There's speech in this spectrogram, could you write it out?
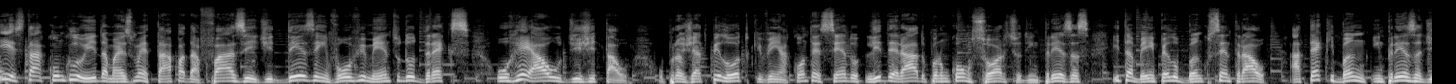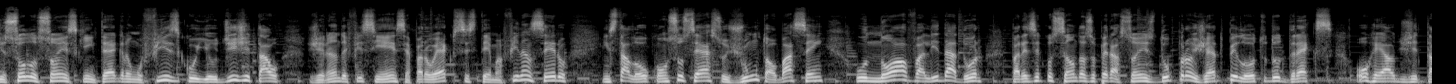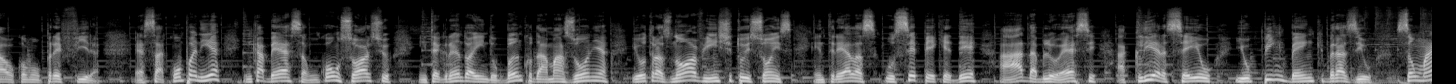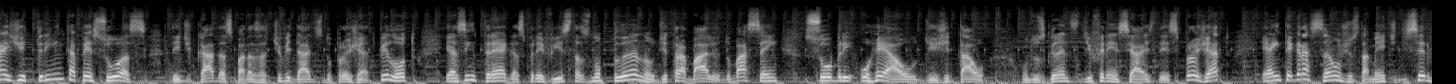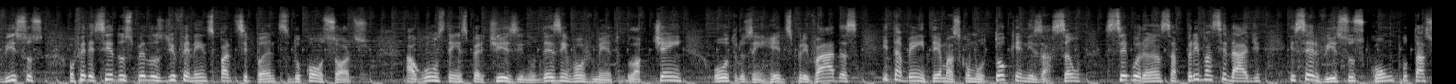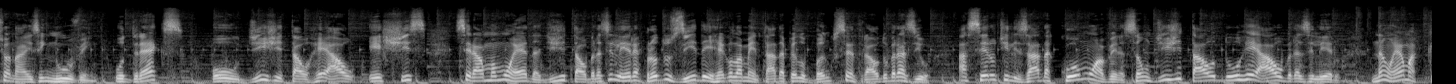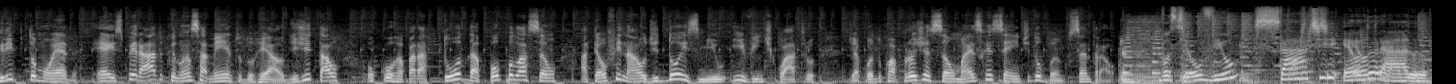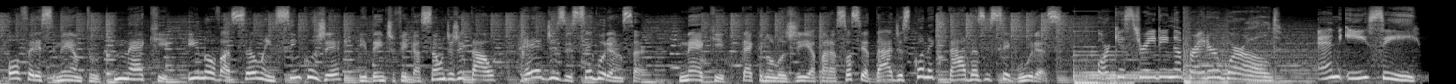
E está concluída mais uma etapa da fase de desenvolvimento do DREX, o Real Digital, o projeto piloto que vem acontecendo, liderado por um consórcio de empresas e também pelo Banco Central. A TecBan, empresa de soluções que integram o físico e o digital, gerando eficiência para o ecossistema financeiro, instalou com sucesso, junto ao Bacen, o novo validador para execução das operações do projeto piloto do DREX, ou Real Digital, como prefira. Essa companhia encabeça um consórcio integrando ainda o Banco da Amazônia e outras nove instituições, entre elas o CPQD, a AWS, a ClearSale e o PinBank Brasil. São mais de 30 pessoas dedicadas para as atividades do projeto piloto e as entregas previstas no plano de trabalho do Bacen sobre o Real Digital. Um dos grandes diferenciais desse projeto é a integração justamente de serviços oferecidos pelos diferentes participantes do consórcio. Alguns têm expertise no desenvolvimento blockchain, outros em redes privadas e também em temas como tokenização, segurança, privacidade e serviços computacionais em nuvem. O Drex, ou Digital Real EX será uma moeda digital brasileira produzida e regulamentada pelo Banco Central do Brasil, a ser utilizada como a versão digital do real brasileiro. Não é uma criptomoeda. É esperado que o lançamento do real digital ocorra para toda a população até o final de 2024, de acordo com a projeção mais recente do Banco Central. Você ouviu Start Eldorado. Oferecimento NEC, inovação em 5G, identificação digital, redes e segurança. NEC, tecnologia para sociedades conectadas e seguras. Orchestrating a Brighter World. NEC.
